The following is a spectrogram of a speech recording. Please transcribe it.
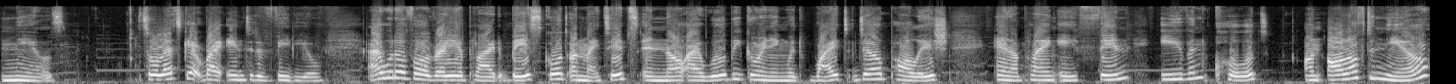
nails. So let's get right into the video. I would have already applied base coat on my tips and now I will be going in with white gel polish and applying a thin even coat on all of the nail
